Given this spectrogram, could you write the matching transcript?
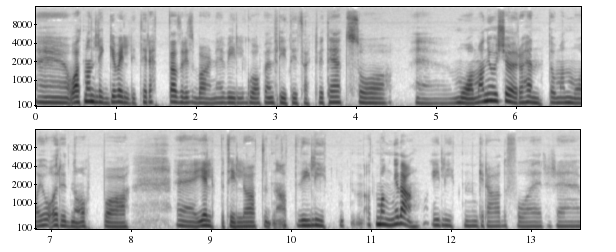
Eh, og at man legger veldig til rette. Altså hvis barnet vil gå på en fritidsaktivitet, så må man jo kjøre og hente, og man må jo ordne opp og eh, hjelpe til. Og at, at, de liten, at mange da i liten grad får eh,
